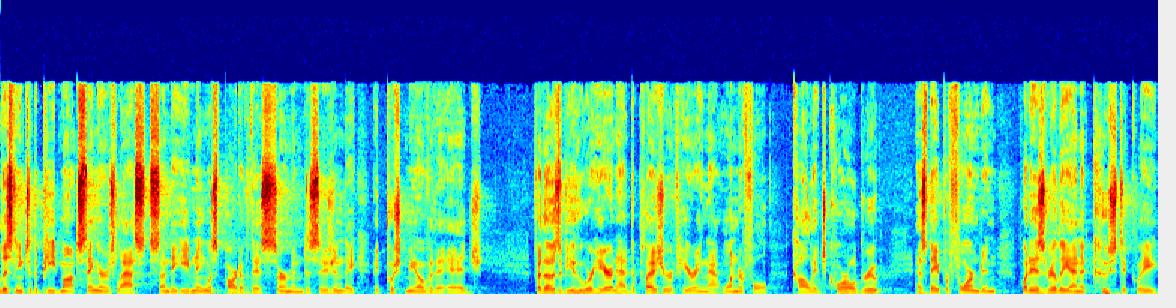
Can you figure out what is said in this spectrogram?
Listening to the Piedmont Singers last Sunday evening was part of this sermon decision. They, they pushed me over the edge. For those of you who were here and had the pleasure of hearing that wonderful college choral group, as they performed in what is really an acoustically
